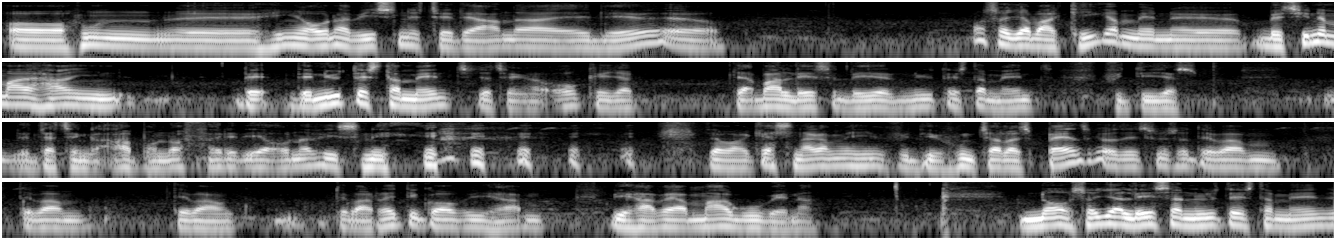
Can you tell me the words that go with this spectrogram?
Og hun, øh, hende undervisende til de andre elever. Og og så jeg bare kigger, men eh, øh, ved siden af mig har en, det, det nye testament. Jeg tænker, okay, jeg, jeg bare læser det nye testament, fordi jeg, jeg tænker, ah, hvornår færdig det her undervisning? jeg var ikke snakke med hende, fordi hun taler spansk, og det synes jeg, det var, det var, det var, det var rigtig godt. Vi har, vi har været meget gode venner. Nå, så jeg læser Nye Testament,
